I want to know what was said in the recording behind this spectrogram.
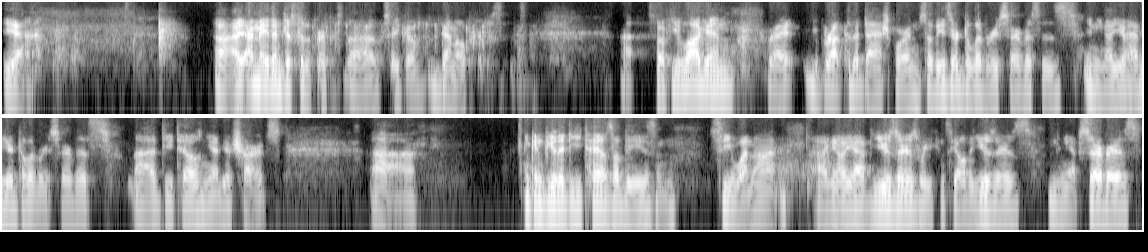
yeah, uh, I, I, made them just for the purpose, uh, sake of demo purposes. Uh, so if you log in, right, you brought to the dashboard, and so these are delivery services, and you know you have your delivery service uh, details, and you have your charts. you can view the details of these and see whatnot. Uh, you know, you have users where you can see all the users, and then you have servers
